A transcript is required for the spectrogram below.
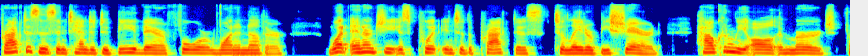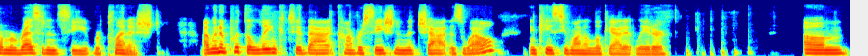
Practice is intended to be there for one another. What energy is put into the practice to later be shared? How can we all emerge from a residency replenished? I'm going to put the link to that conversation in the chat as well, in case you want to look at it later. Um,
